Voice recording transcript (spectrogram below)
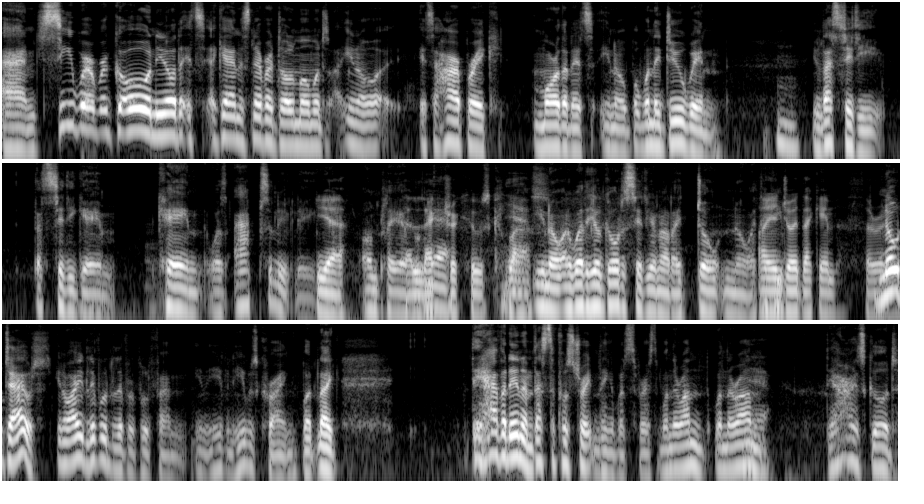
and see where we're going. You know, it's again, it's never a dull moment. You know, it's a heartbreak more than it's you know. But when they do win, Hmm. you know that City, that City game, Kane was absolutely yeah, unplayable. electric. It was class. You know, and whether he'll go to City or not, I don't know. I, think I he- enjoyed that game thoroughly. no doubt. You know, I live with a Liverpool fan. You know, even he was crying. But like, they have it in them. That's the frustrating thing about Spurs. When they're on, when they're on, Yeah. they are as good.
